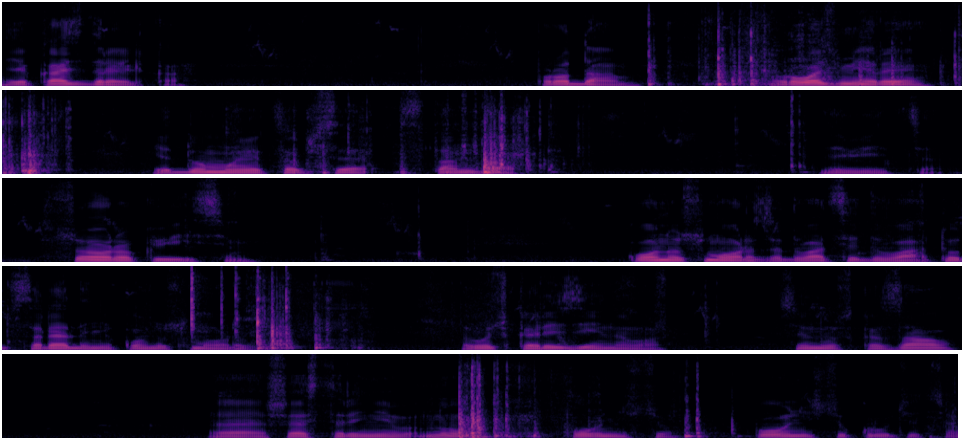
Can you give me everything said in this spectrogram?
Якась дрелька. Продам. Розміри. Я думаю, це все стандарт. Дивіться. 48. Конус Морзе 22. Тут всередині конус Морзе. Ручка резинова. Ціну сказав. Е, Шестерні, ну, повністю, повністю крутиться.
